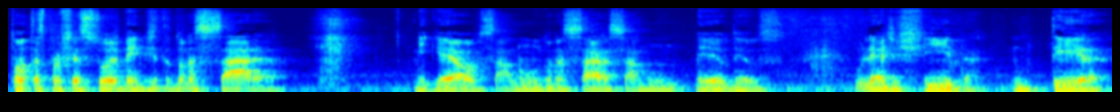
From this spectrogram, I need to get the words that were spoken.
tontas professores, bendita Dona Sara, Miguel Salum, Dona Sara Salum, meu Deus, mulher de fibra, inteira,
